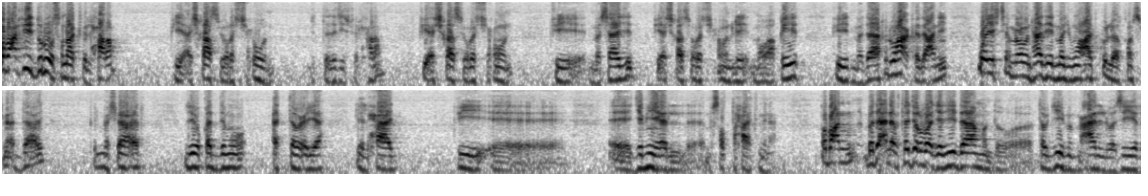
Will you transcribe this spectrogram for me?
طبعا في دروس هناك في الحرم في أشخاص يرشحون للتدريس في الحرم في أشخاص يرشحون في المساجد في أشخاص يرشحون للمواقيت في المداخل وهكذا يعني. ويجتمعون هذه المجموعات كلها ال 500 داعي في المشاعر ليقدموا التوعية للحاج في آه، آه، جميع المسطحات منها. طبعا بدأنا بتجربة جديدة منذ توجيه من معالي الوزير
